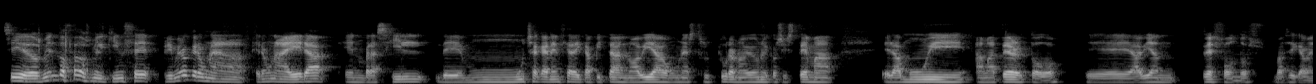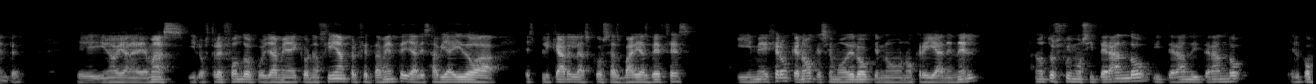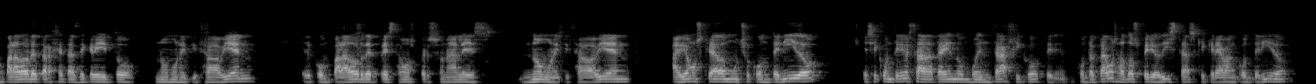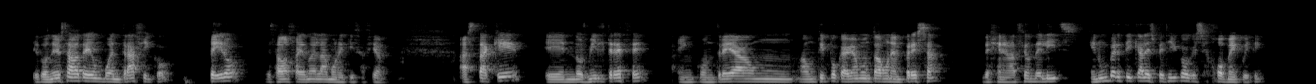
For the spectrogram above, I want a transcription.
Sí, de 2012 a 2015, primero que era una, era una era en Brasil de mucha carencia de capital, no había una estructura, no había un ecosistema, era muy amateur todo. Eh, habían tres fondos, básicamente eh, y no había nadie más. Y los tres fondos pues ya me conocían perfectamente, ya les había ido a explicarle las cosas varias veces y me dijeron que no, que ese modelo que no, no creían en él. Nosotros fuimos iterando, iterando, iterando. El comparador de tarjetas de crédito no monetizaba bien, el comparador de préstamos personales no monetizaba bien, habíamos creado mucho contenido, ese contenido estaba trayendo un buen tráfico, contratamos a dos periodistas que creaban contenido, el contenido estaba trayendo un buen tráfico, pero estábamos fallando en la monetización. Hasta que en 2013 encontré a un, tipo que había montado una empresa de generación de leads en un vertical específico que es Home Equity,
